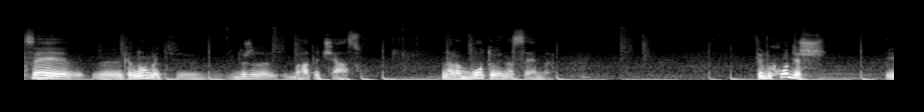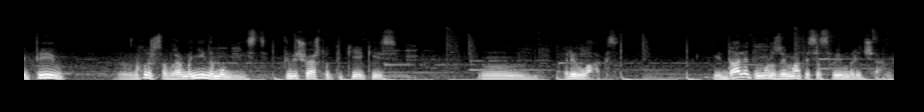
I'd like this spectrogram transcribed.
Це е, економить дуже багато часу на роботу і на себе. Ти виходиш і ти знаходишся в гармонійному місці. Ти відчуваєш тут такий якийсь м, релакс. І далі ти можеш займатися своїми речами.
